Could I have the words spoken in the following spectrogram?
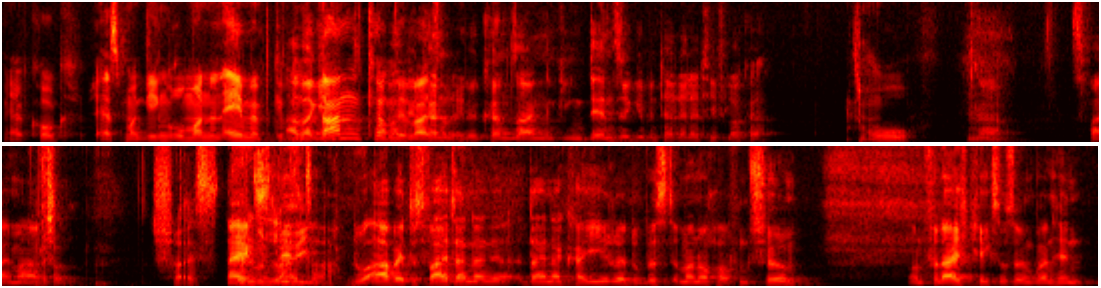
Ja, guck, erstmal gegen Roman ein A-Map gewinnen. Aber dann können aber wir, wir weiterreden. wir können sagen, gegen Denzel gewinnt er relativ locker. Oh. Ja, zweimal schon. Scheiß. Naja, Denzel, gut, Lizzie, du arbeitest weiter an deiner, deiner Karriere, du bist immer noch auf dem Schirm und vielleicht kriegst du es irgendwann hin.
